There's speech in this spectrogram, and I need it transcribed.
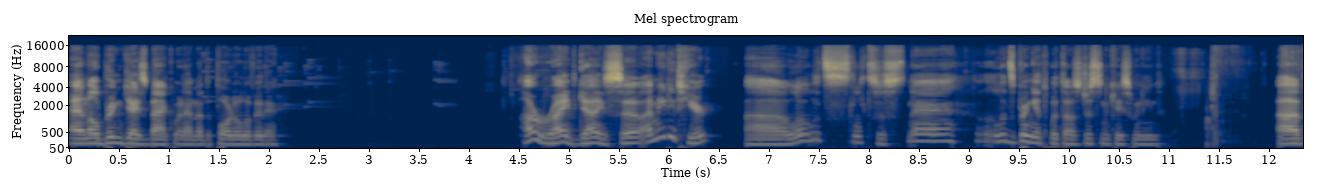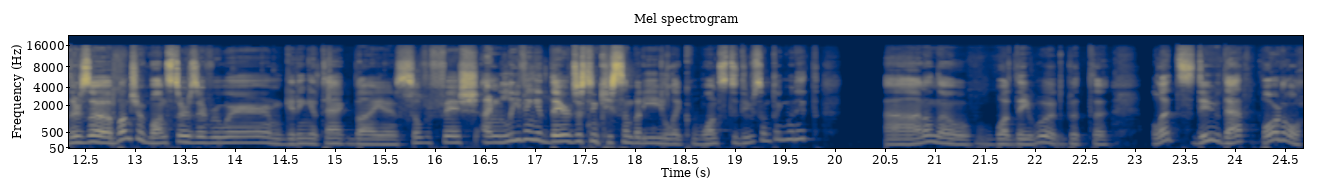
And I'll bring you guys back when I'm at the portal over there. Alright guys, so I made it here. Uh, let's, let's just, nah, let's bring it with us just in case we need. Uh, there's a bunch of monsters everywhere. I'm getting attacked by a silverfish. I'm leaving it there just in case somebody, like, wants to do something with it. Uh, I don't know what they would, but uh, let's do that portal.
